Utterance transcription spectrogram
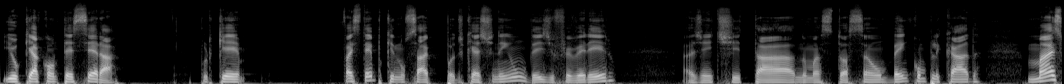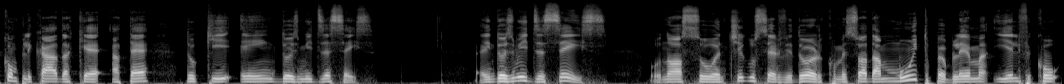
e o que acontecerá. Porque faz tempo que não sai podcast nenhum, desde fevereiro. A gente está numa situação bem complicada, mais complicada que é até do que em 2016. Em 2016, o nosso antigo servidor começou a dar muito problema e ele ficou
